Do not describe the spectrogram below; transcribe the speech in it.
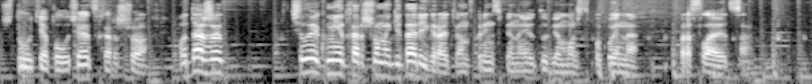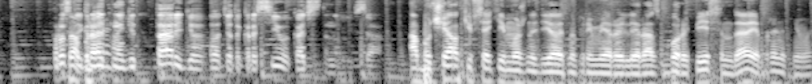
что у тебя получается хорошо. Вот даже человек умеет хорошо на гитаре играть, он, в принципе, на ютубе может спокойно прославиться. Просто да, играть на гитаре, делать это красиво, качественно и все. Обучалки всякие можно делать, например, или разборы песен, да, я правильно понимаю?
